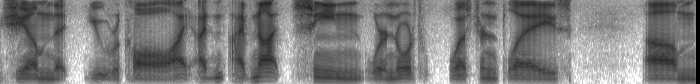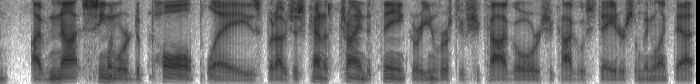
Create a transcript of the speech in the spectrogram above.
gym that you recall? I, I I've not seen where Northwestern plays. Um, I've not seen where DePaul plays, but I was just kind of trying to think, or University of Chicago or Chicago State or something like that.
